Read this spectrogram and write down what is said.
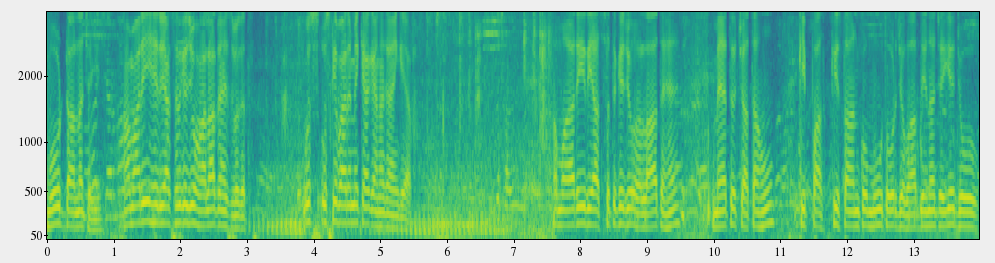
वोट डालना चाहिए। हमारी रियासत के जो हालात हैं इस वक्त उस उसके बारे में क्या कहना चाहेंगे आप? हमारी रियासत के जो हालात हैं मैं तो चाहता हूँ कि पाकिस्तान को मुँह तोड़ जवाब देना चाहिए, जो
